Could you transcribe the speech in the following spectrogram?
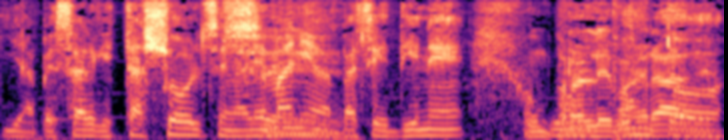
y a pesar de que está Scholz en Sí. Alemania, me parece que tiene Un problema grave.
